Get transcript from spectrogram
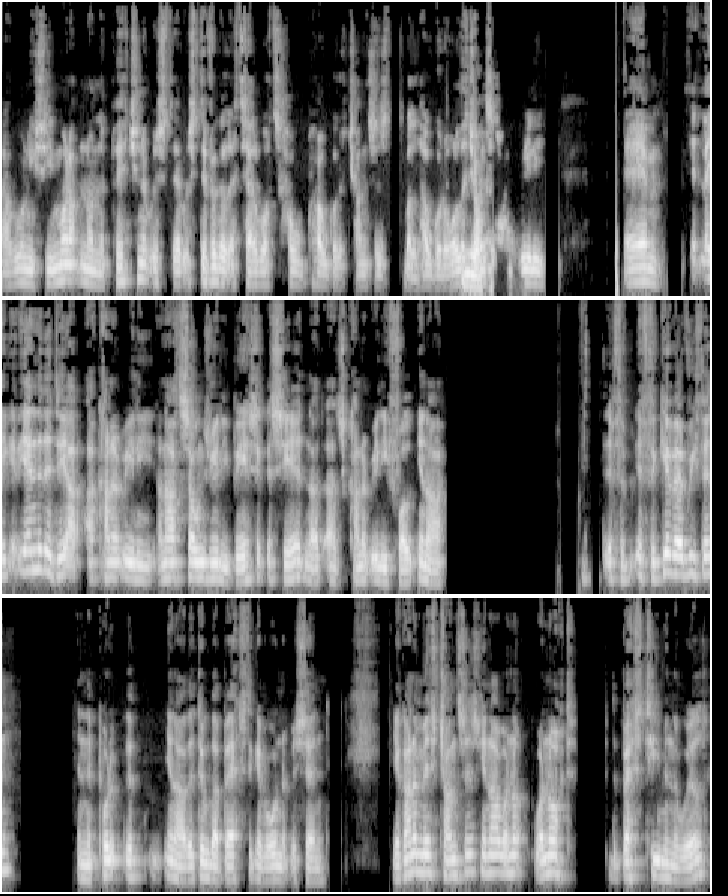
I've only seen what happened on the pitch, and it was, it was difficult to tell what's how, how good the chances, well, how good all the chances yeah. really. Um, like at the end of the day, I, I cannot really, and that sounds really basic to say it, and I, I just cannot really fault, you know, if if they give everything, and they put, the, you know, they do their best to give hundred percent, you're gonna miss chances. You know, we're not we're not the best team in the world.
